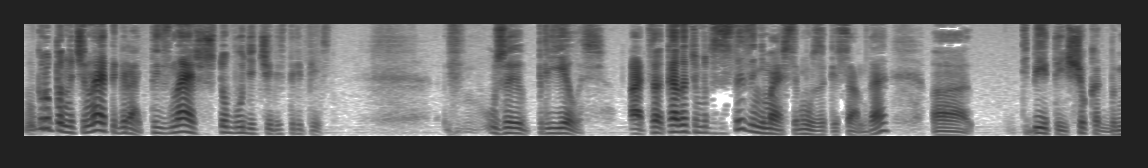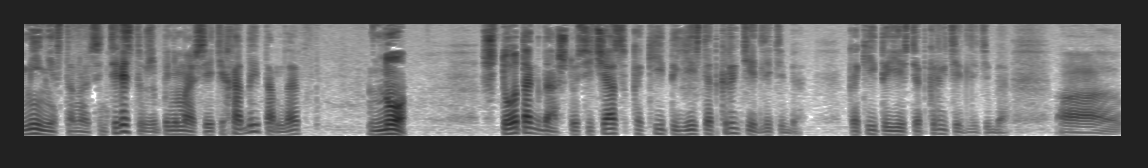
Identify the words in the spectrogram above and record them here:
Ну, группа начинает играть, ты знаешь, что будет через три песни. Уже приелось. А когда ты, занимаешься музыкой сам, да, а, тебе это еще как бы менее становится интересно, ты уже понимаешь все эти ходы там, да. Но что тогда, что сейчас какие-то есть открытия для тебя, какие-то есть открытия для тебя а,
